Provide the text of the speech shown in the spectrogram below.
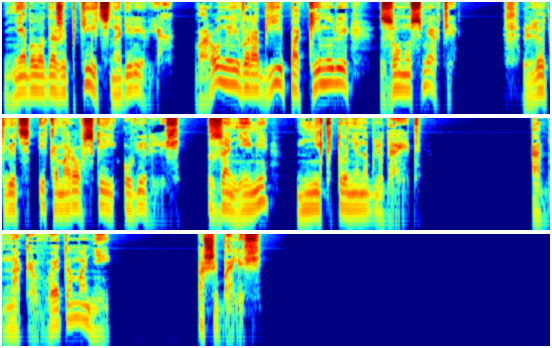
Не было даже птиц на деревьях. Вороны и воробьи покинули зону смерти. Лютвиц и Комаровский уверились, за ними никто не наблюдает. Однако в этом они ошибались.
